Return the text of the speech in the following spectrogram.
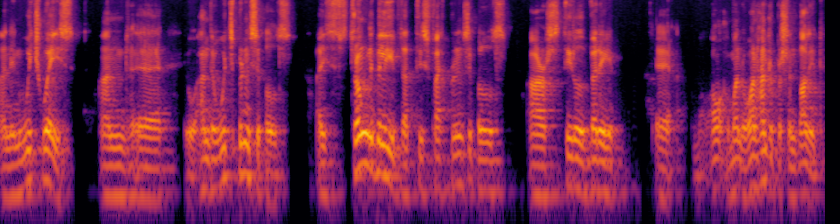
and in which ways and uh, under which principles. I strongly believe that these five principles are still very 100% uh, valid,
